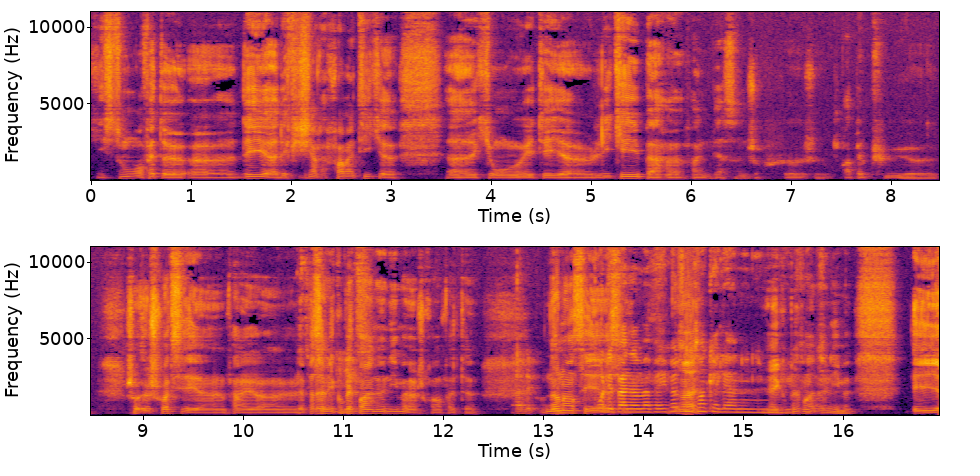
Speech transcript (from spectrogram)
qui sont en fait euh, euh des, euh, des fichiers informatiques euh, qui ont été euh, leakés par enfin une personne je je, me rappelle plus je, je, crois que c'est enfin la personne est complètement anonyme je crois en fait. Ah, d'accord. Non non c'est pour les Panama Papers ouais. on qu'elle est anonyme elle est complètement anonyme. Et,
